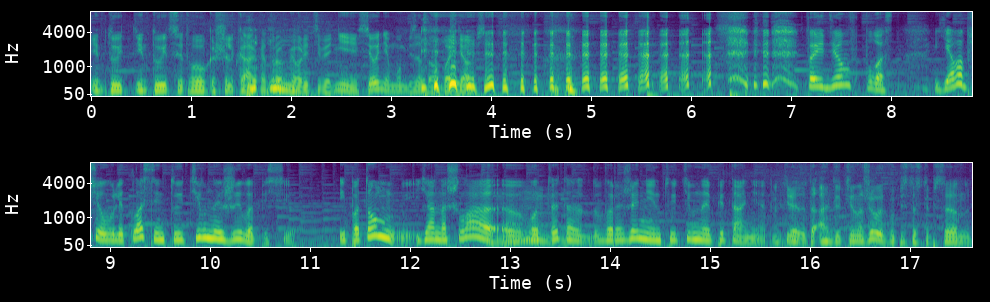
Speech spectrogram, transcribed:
интуи- интуиции твоего кошелька, который говорит тебе, не, сегодня мы без этого обойдемся. Пойдем в пост. Я вообще увлеклась интуитивной живописью. И потом я нашла э, вот это выражение интуитивное питание. Интересно, это а, интуитивно живо выписано, то есть ты постоянно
